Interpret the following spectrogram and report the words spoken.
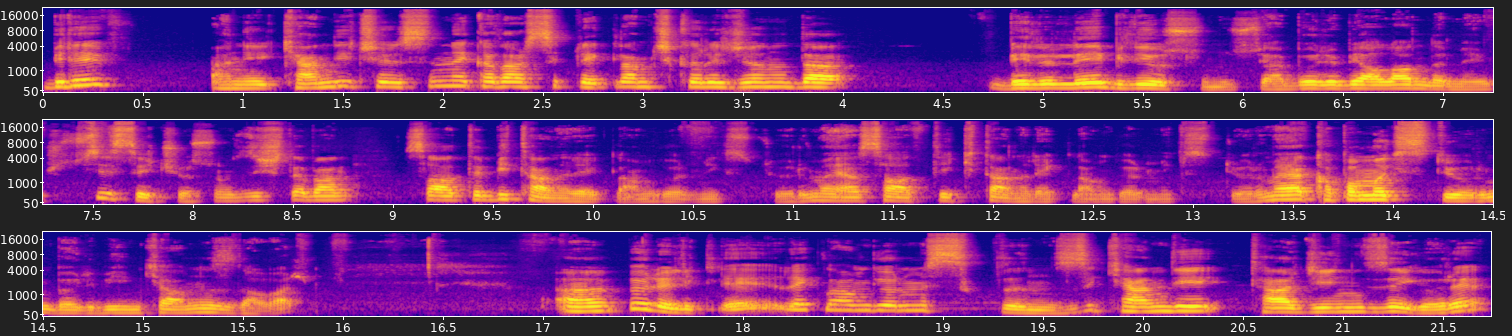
Bir ev hani kendi içerisinde ne kadar sık reklam çıkaracağını da belirleyebiliyorsunuz. Yani böyle bir alan da mevcut. Siz seçiyorsunuz. İşte ben saatte bir tane reklam görmek istiyorum veya saatte iki tane reklam görmek istiyorum veya kapamak istiyorum. Böyle bir imkanınız da var. Ee, böylelikle reklam görme sıklığınızı kendi tercihinize göre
